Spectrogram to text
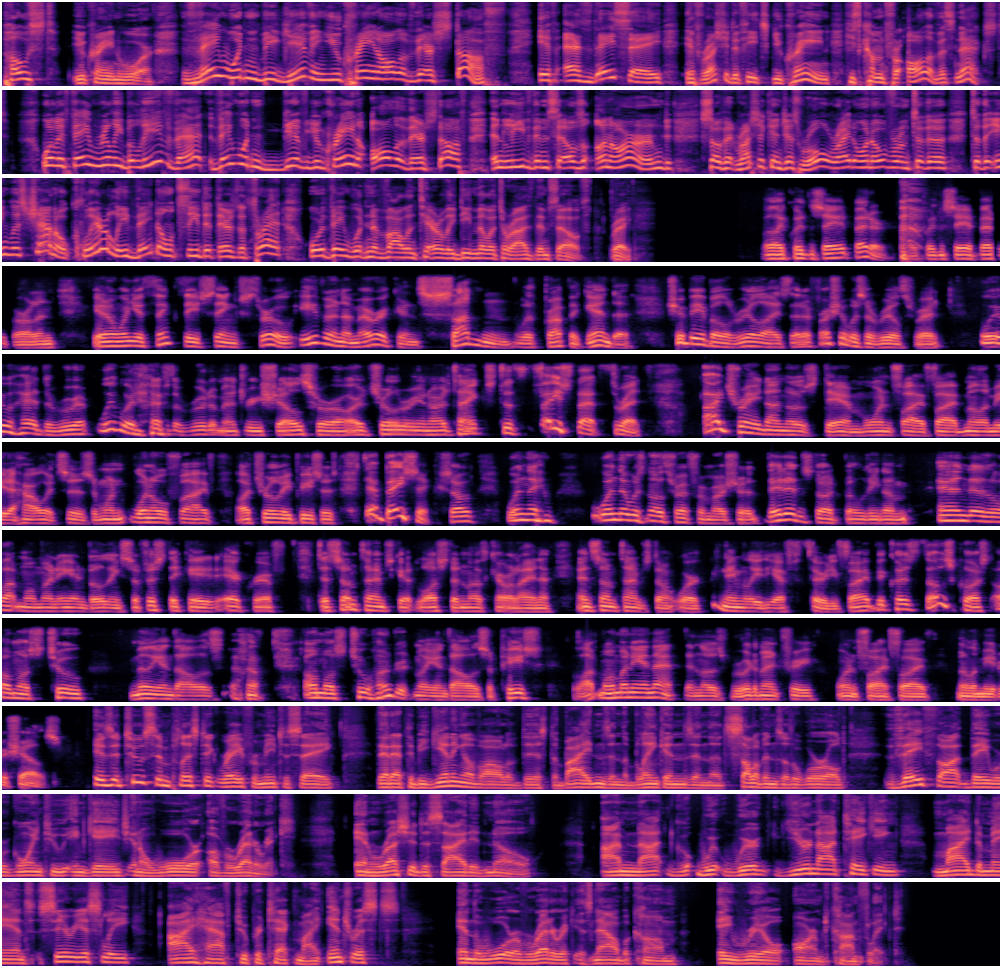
Post Ukraine war. They wouldn't be giving Ukraine all of their stuff if, as they say, if Russia defeats Ukraine, he's coming for all of us next. Well, if they really believe that, they wouldn't give Ukraine all of their stuff and leave themselves unarmed so that Russia can just roll right on over them to the to the English Channel. Clearly, they don't see that there's a threat or they wouldn't have voluntarily demilitarized themselves. Right. Well, I couldn't say it better. I couldn't say it better, Garland. You know, when you think these things through, even Americans sodden with propaganda should be able to realize that if Russia was a real threat, we had the we would have the rudimentary shells for our artillery and our tanks to face that threat. I trained on those damn 155 millimeter howitzers and 105 artillery pieces. They're basic. So when they when there was no threat from Russia, they didn't start building them. And there's a lot more money in building sophisticated aircraft that sometimes get lost in North Carolina and sometimes don't work, namely the F 35, because those cost almost $2 million, almost $200 million a piece. A lot more money in that than those rudimentary 155 millimeter shells. Is it too simplistic, Ray, for me to say that at the beginning of all of this, the Bidens and the Blinkens and the Sullivans of the world, they thought they were going to engage in a war of rhetoric. And Russia decided, no, I'm not, we're, we're you're not taking my demands seriously. I have to protect my interests. And the war of rhetoric has now become a real armed conflict.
